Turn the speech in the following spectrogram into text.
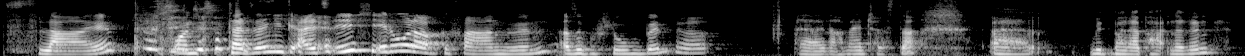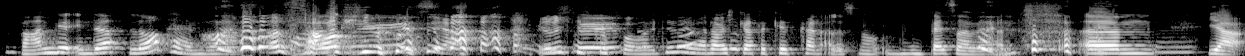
Fly. Und tatsächlich, als ich in Urlaub gefahren bin, also geflogen bin, ja. äh, nach Manchester äh, mit meiner Partnerin, waren wir in der Love Hansa. Das ist sau cute. Ja. Richtig schön. gefreut. Ja, ja, da habe ich gedacht, okay, es kann alles noch besser werden. ähm, ja,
